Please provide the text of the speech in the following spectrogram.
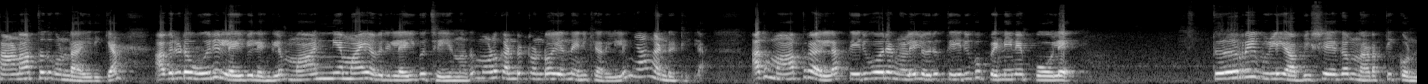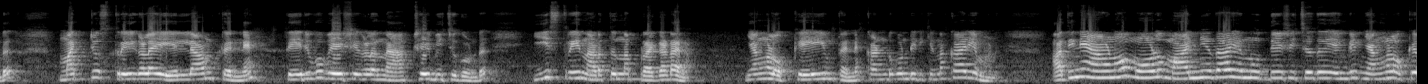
കാണാത്തത് കൊണ്ടായിരിക്കാം അവരുടെ ഒരു ലൈവിലെങ്കിലും മാന്യമായി അവർ ലൈവ് ചെയ്യുന്നത് മോൾ കണ്ടിട്ടുണ്ടോ എന്ന് എനിക്കറിയില്ല. ഞാൻ കണ്ടിട്ടില്ല. അത് മാത്രമല്ല തെരുവോരങ്ങളിൽ ഒരു തെരുവ് പെണ്ണിനെ പോലെ തേറി വിളി അഭിഷേകം നടത്തിക്കൊണ്ട് മറ്റു സ്ത്രീകളെ എല്ലാം തന്നെ തെരുവ് വേശികളെന്ന് ആക്ഷേപിച്ചുകൊണ്ട് ഈ സ്ത്രീ നടത്തുന്ന പ്രകടനം ഞങ്ങളൊക്കെയും തന്നെ കണ്ടുകൊണ്ടിരിക്കുന്ന കാര്യമാണ്. അതിനെയാണോ മോൾ മാന്യത എന്ന് ഉദ്ദേശിച്ചത് എങ്കിൽ ഞങ്ങളൊക്കെ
